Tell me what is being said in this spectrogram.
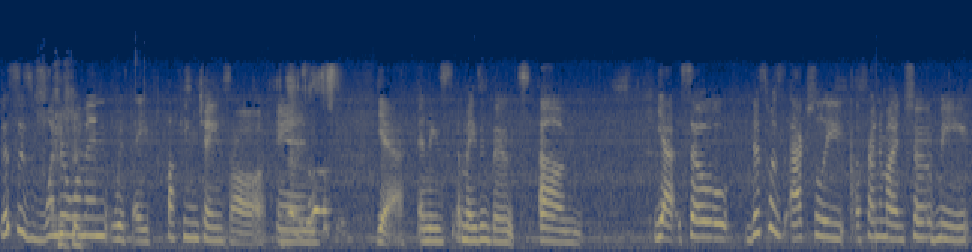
this is Wonder Woman with a fucking chainsaw and That's awesome. Yeah, and these amazing boots. Um, yeah, so this was actually a friend of mine showed me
